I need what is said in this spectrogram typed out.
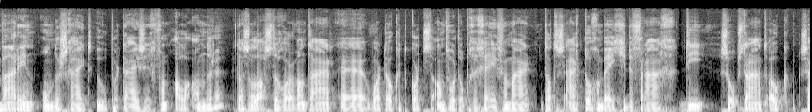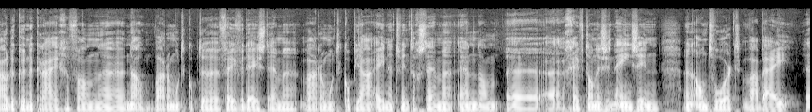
Waarin onderscheidt uw partij zich van alle anderen? Dat is een lastig hoor, want daar uh, wordt ook het kortste antwoord op gegeven. Maar dat is eigenlijk toch een beetje de vraag die ze op straat ook zouden kunnen krijgen van... Uh, nou, waarom moet ik op de VVD stemmen? Waarom moet ik op ja 21 stemmen? En dan uh, geef dan eens in één zin een antwoord waarbij uh,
